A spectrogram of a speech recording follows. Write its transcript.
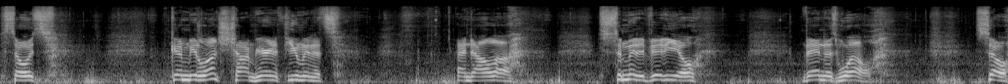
So it's gonna be lunchtime here in a few minutes. And I'll uh, submit a video then as well. So,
